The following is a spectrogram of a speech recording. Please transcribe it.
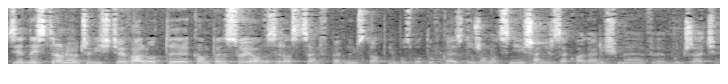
Z jednej strony oczywiście waluty kompensują wzrost cen w pewnym stopniu, bo złotówka jest dużo mocniejsza niż zakładaliśmy w budżecie.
